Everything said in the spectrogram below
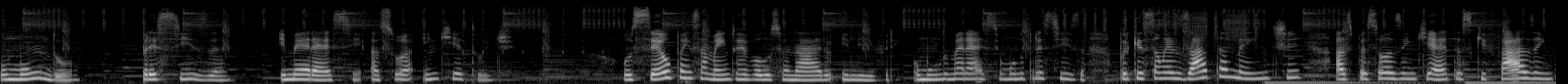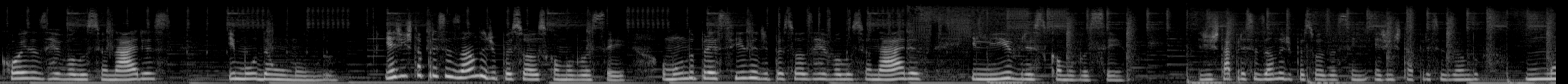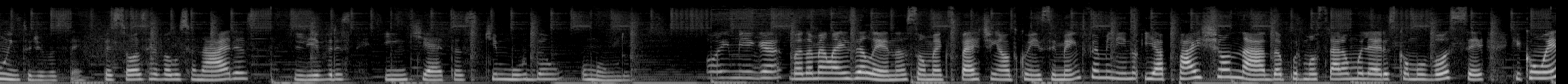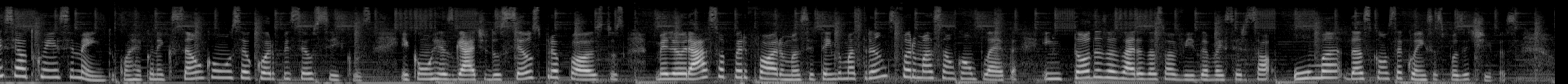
O mundo precisa e merece a sua inquietude. O seu pensamento revolucionário e livre. O mundo merece, o mundo precisa, porque são exatamente as pessoas inquietas que fazem coisas revolucionárias e mudam o mundo. E a gente está precisando de pessoas como você. O mundo precisa de pessoas revolucionárias e livres como você. A gente está precisando de pessoas assim. E a gente está precisando muito de você. Pessoas revolucionárias, livres e inquietas que mudam o mundo. Oi, amiga! Meu nome é Laís Helena, sou uma expert em autoconhecimento feminino e apaixonada por mostrar a mulheres como você que, com esse autoconhecimento, com a reconexão com o seu corpo e seus ciclos e com o resgate dos seus propósitos, melhorar sua performance tendo uma transformação completa em todas as áreas da sua vida vai ser só uma das consequências positivas.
